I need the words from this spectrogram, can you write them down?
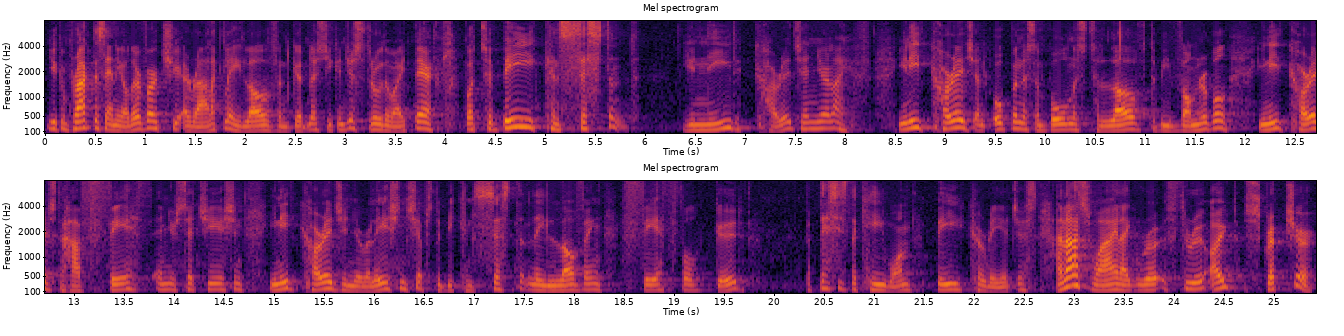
You can practice any other virtue erratically, love and goodness, you can just throw them out there. But to be consistent, you need courage in your life. You need courage and openness and boldness to love, to be vulnerable. You need courage to have faith in your situation. You need courage in your relationships to be consistently loving, faithful, good. But this is the key one be courageous. And that's why, like, throughout Scripture,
